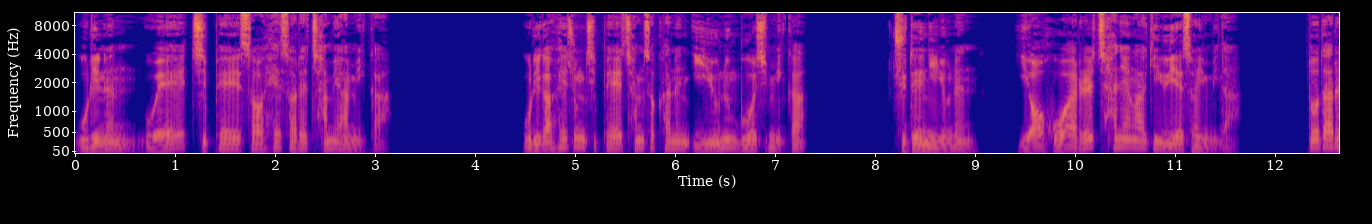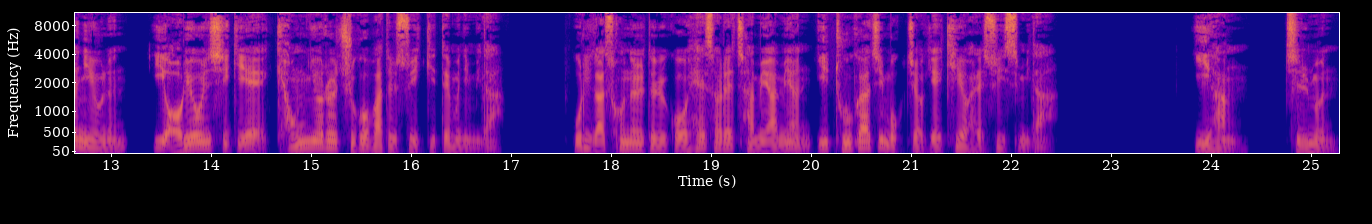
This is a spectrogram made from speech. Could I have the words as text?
우리는 왜 집회에서 해설에 참여합니까? 우리가 회중 집회에 참석하는 이유는 무엇입니까? 주된 이유는 여호와를 찬양하기 위해서입니다. 또 다른 이유는 이 어려운 시기에 격려를 주고받을 수 있기 때문입니다. 우리가 손을 들고 해설에 참여하면 이 두 가지 목적에 기여할 수 있습니다. 2항 질문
